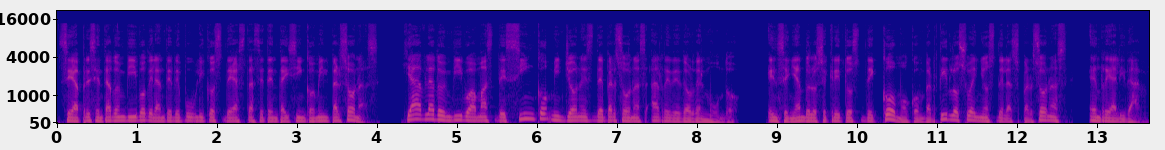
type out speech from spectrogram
Se ha presentado en vivo delante de públicos de hasta 75.000 personas y ha hablado en vivo a más de 5 millones de personas alrededor del mundo, enseñando los secretos de cómo convertir los sueños de las personas en realidad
